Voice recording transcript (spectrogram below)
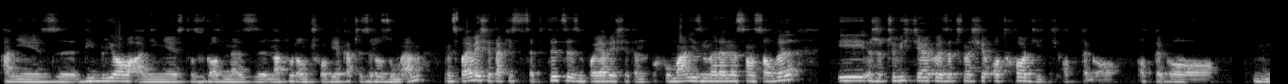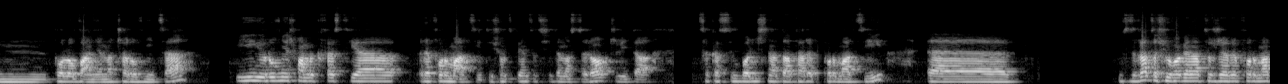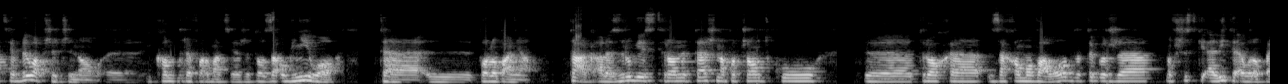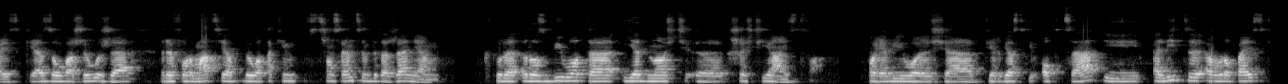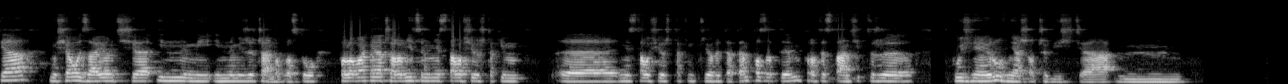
ani z Biblią, ani nie jest to zgodne z naturą człowieka czy z rozumem. Więc pojawia się taki sceptycyzm, pojawia się ten humanizm renesansowy, i rzeczywiście jakoś zaczyna się odchodzić od tego, od tego mm, polowania na czarownicę. I również mamy kwestię reformacji, 1517 rok, czyli ta taka symboliczna data reformacji. E, zwraca się uwagę na to, że reformacja była przyczyną e, i kontrreformacja, że to zaogniło te y, polowania. Tak, ale z drugiej strony też na początku Y, trochę zahamowało, dlatego że no, wszystkie elity europejskie zauważyły, że reformacja była takim wstrząsającym wydarzeniem, które rozbiło tę jedność y, chrześcijaństwa. Pojawiły się pierwiastki obce i elity europejskie musiały zająć się innymi, innymi rzeczami. Po prostu polowanie na czarownicy nie stało się już takim, nie stało się już takim priorytetem. Poza tym protestanci, którzy później również oczywiście mm,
